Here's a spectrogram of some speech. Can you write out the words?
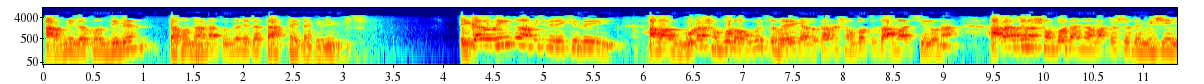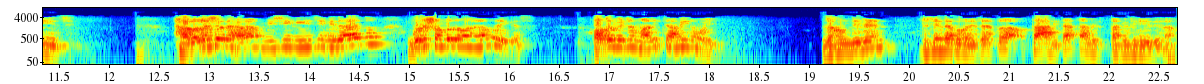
আপনি যখন দিবেন, তখন ধারণা করবেন যে এটা তারটাই তাকে দিয়ে দিচ্ছি। এ কারণেই তো আমি যদি রেখে দিই, আমার গোটা সম্পদ অপবিত্র হয়ে গেল, কারণ সম্পদ তো আমার ছিল না। আর একজনের সম্পদ আমি আমারটার সাথে মিশিয়ে নিয়েছি। হালালের সাথে হারাম মিশিয়ে নিয়েছি, বিদায় তো গোটা সম্পদ আমার হারাম হয়ে গেছে। অতএব এটার মালিক আমি নই। যখন দিবেন এটা চিন্তা করবেন, এটা তো তারই, তার আমি তাকে ফিরিয়ে দিলাম।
